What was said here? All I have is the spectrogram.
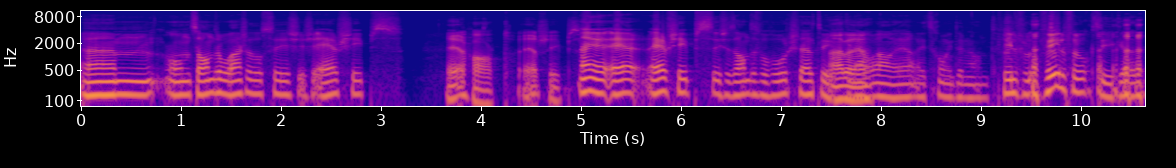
Ähm, und das andere, was auch schon draussen ist, ist Airships. Airhard, Airships. Nein, Air, Airships ist ein anderes, was vorgestellt wird. Aber genau, ja. Ah, ja, jetzt komme ich durcheinander. Viel, Fl viel Flugzeuge.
